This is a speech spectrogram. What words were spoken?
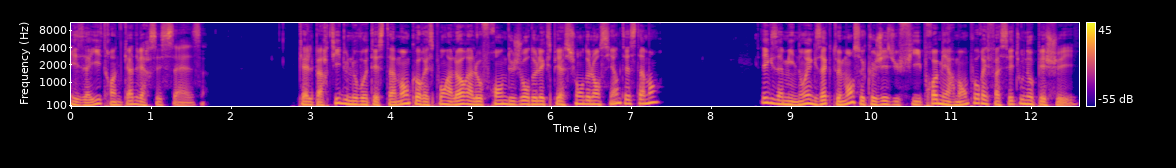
Ésaïe 34, verset 16. Quelle partie du Nouveau Testament correspond alors à l'offrande du jour de l'expiation de l'Ancien Testament? Examinons exactement ce que Jésus fit premièrement pour effacer tous nos péchés.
